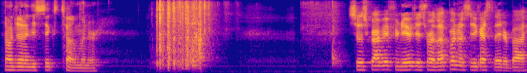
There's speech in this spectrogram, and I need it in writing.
196-time winner. Subscribe if you're new. Just right left button. I'll see you guys later. Bye.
